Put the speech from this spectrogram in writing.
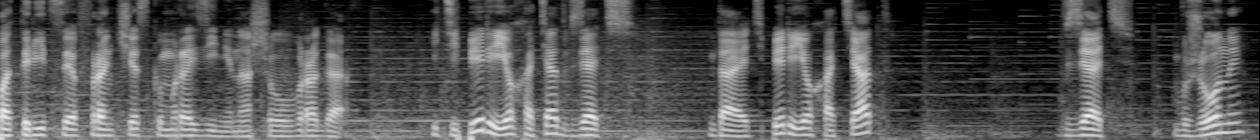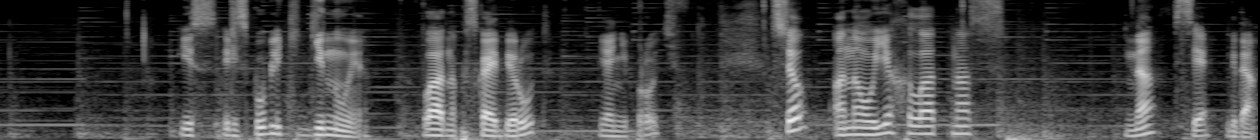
Патриция Франческо Морозини, нашего врага. И теперь ее хотят взять... Да, и теперь ее хотят взять в жены из Республики Генуя. Ладно, пускай берут, я не против. Все, она уехала от нас навсегда.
